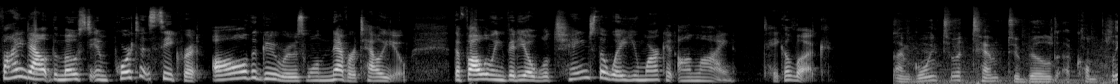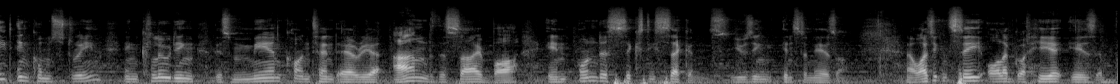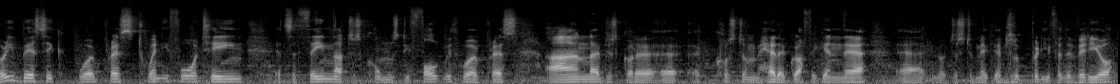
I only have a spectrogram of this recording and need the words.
Find out the most important secret all the gurus will never tell you. The following video will change the way you market online. Take a look. I'm going to attempt to build a complete income stream including this main content area and the sidebar in under 60 seconds using InstantAzon. Now as you can see all I've got here is a very basic WordPress 2014 it's a theme that just comes default with WordPress and I've just got a, a, a custom header graphic in there uh, you know just to make it look pretty for the video.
